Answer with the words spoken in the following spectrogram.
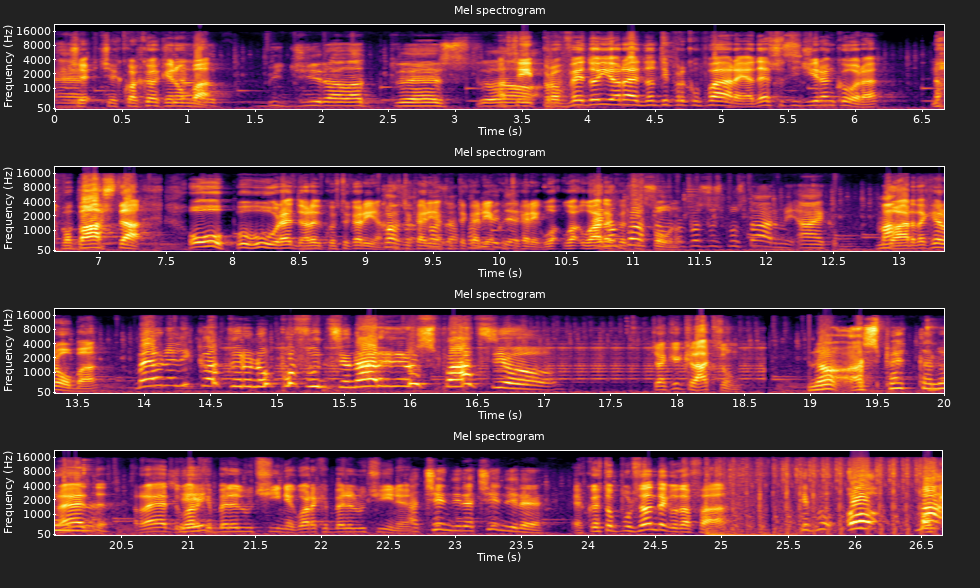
eh, c'è, qualcosa che non va. Mi gira la testa. Ah sì, provvedo io, Red, non ti preoccupare. Adesso ti gira ancora? No, ma basta! Oh, oh, uh, Red, Red, questo è carino, Cosa, questo è carino, cosa? questo è carino, questo è carino. vedere. Gu- guarda eh, non questo posso, spawn. non posso spostarmi. Ah, ecco. Ma, Guarda che roba. ma è un elicottero, non può funzionare nello spazio. C'è anche il clacson. No, aspetta, lon. Red, Red, Sì? guarda che belle lucine, guarda che belle lucine. Accendile, accendile. E questo pulsante cosa fa? Che fu- Oh, ma... Ok,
